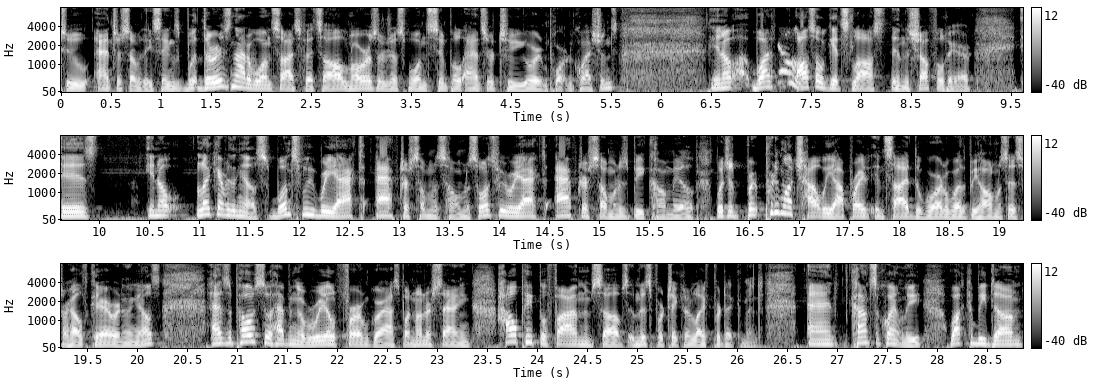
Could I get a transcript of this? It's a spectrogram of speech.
to answer some of these things. But there is not a one size fits all, nor is there just one simple answer to your important questions. You know what no. also gets lost in the shuffle here is you know, like everything else, once we react after someone is homeless, once we react after someone has become ill, which is pretty much how we operate inside the world, whether it be homelessness or healthcare or anything else, as opposed to having a real firm grasp on understanding how people find themselves in this particular life predicament, and consequently, what can be done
